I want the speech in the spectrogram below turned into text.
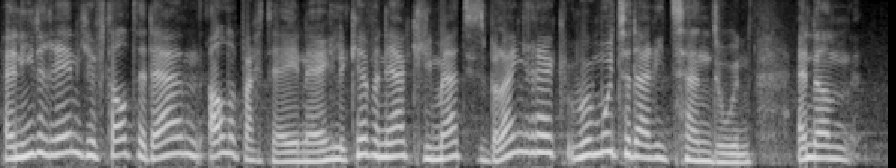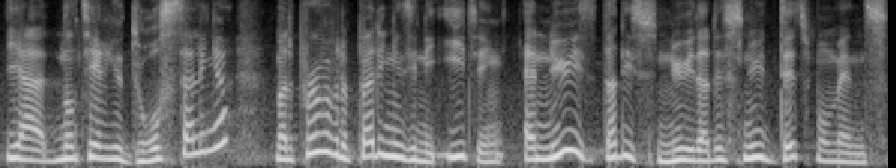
En iedereen geeft altijd aan, alle partijen eigenlijk, hè, van ja, klimaat is belangrijk, we moeten daar iets aan doen. En dan ja, noteer je doelstellingen, maar de proof of the pudding is in the eating. En nu is, dat is nu, dat is nu dit moment.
